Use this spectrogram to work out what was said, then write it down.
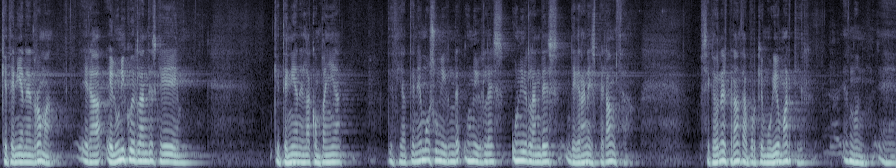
que tenían en Roma. Era el único irlandés que, que tenían en la compañía. Decía, tenemos un, irlandés, un irlandés de gran esperanza. Se quedó en esperanza porque murió mártir, Edmund, eh,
